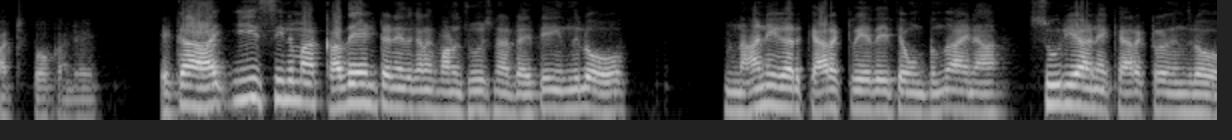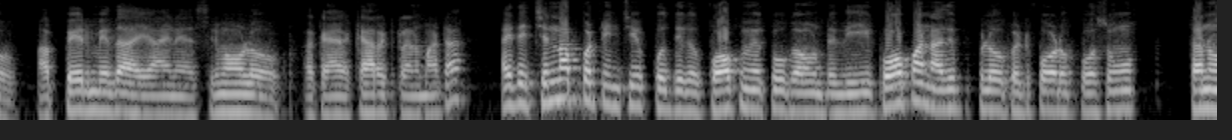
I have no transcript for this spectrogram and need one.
మర్చిపోకండి. ఇక ఈ సినిమా కథ ఏంటి అనేది కనుక మనం చూసినట్లయితే ఇందులో నాని గారి క్యారెక్టర్ ఏదైతే ఉంటుందో ఆయన సూర్య అనే క్యారెక్టర్ ఇందులో ఆ పేరు మీద ఆయన సినిమాలో క్యారెక్టర్ అన్నమాట. అయితే చిన్నప్పటి నుంచి కొద్దిగా కోపం ఎక్కువగా ఉంటుంది. ఈ కోపాన్ని అదుపులో పెట్టుకోవడం కోసం తను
